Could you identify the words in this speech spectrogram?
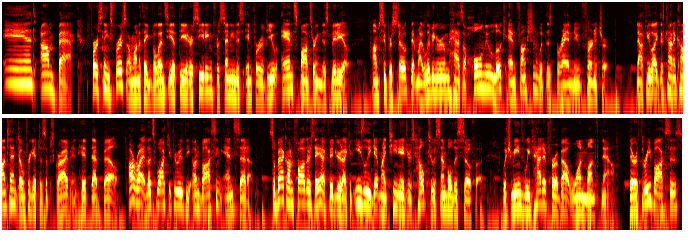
And I'm back. First things first, I want to thank Valencia Theater Seating for sending this in for review and sponsoring this video. I'm super stoked that my living room has a whole new look and function with this brand new furniture. Now, if you like this kind of content, don't forget to subscribe and hit that bell. Alright, let's walk you through the unboxing and setup. So back on Father's Day, I figured I could easily get my teenagers help to assemble this sofa, which means we've had it for about one month now. There are three boxes,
